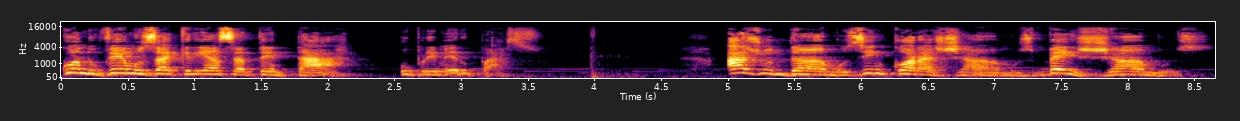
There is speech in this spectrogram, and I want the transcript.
quando vemos a criança tentar o primeiro passo. Ajudamos, encorajamos, beijamos.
